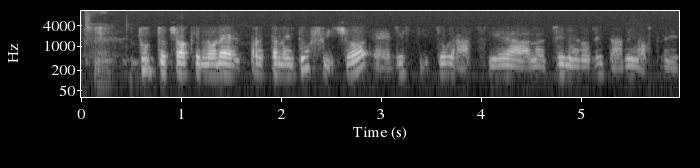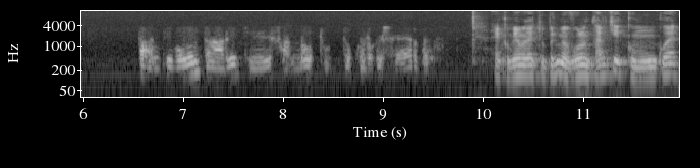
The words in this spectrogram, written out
Certo. Tutto ciò che non è prettamente ufficio è gestito grazie alla generosità dei nostri tanti volontari che fanno tutto quello che serve. Ecco, abbiamo detto prima volontari che comunque,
